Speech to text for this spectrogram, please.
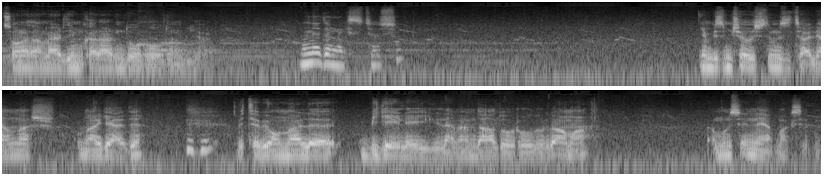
sonradan verdiğim kararın doğru olduğunu biliyorum. Ne demek istiyorsun? Yani bizim çalıştığımız İtalyanlar, bunlar geldi. Ve tabii onlarla Bige ile ilgilenmem daha doğru olurdu ama ben bunu seninle yapmak istedim.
